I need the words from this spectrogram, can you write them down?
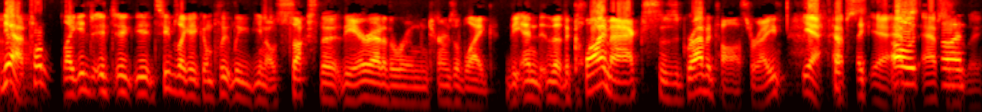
Yeah, totally. Like it, it, it, it, seems like it completely, you know, sucks the, the air out of the room in terms of like the end. The, the climax is gravitas, right? Yeah, abs- like, yeah, oh, absolutely.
